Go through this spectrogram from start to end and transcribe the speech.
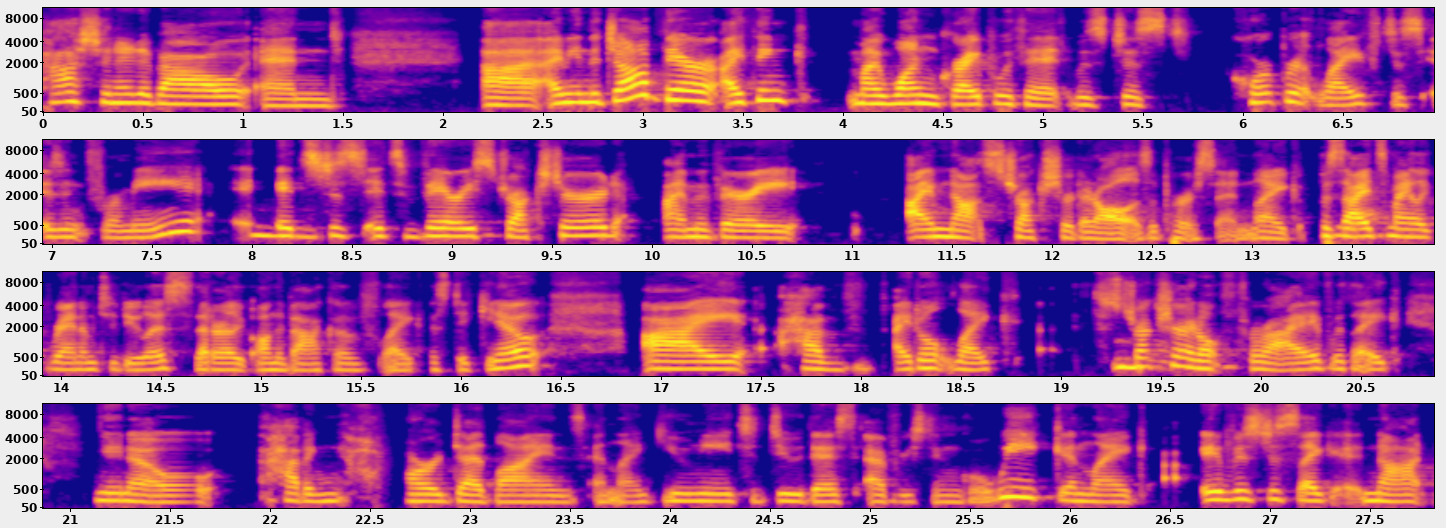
passionate about and uh, I mean, the job there, I think my one gripe with it was just corporate life just isn't for me. It's just, it's very structured. I'm a very, I'm not structured at all as a person. Like besides my like random to-do lists that are like on the back of like a sticky note, I have I don't like structure. I don't thrive with like, you know, having hard deadlines and like you need to do this every single week and like it was just like not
